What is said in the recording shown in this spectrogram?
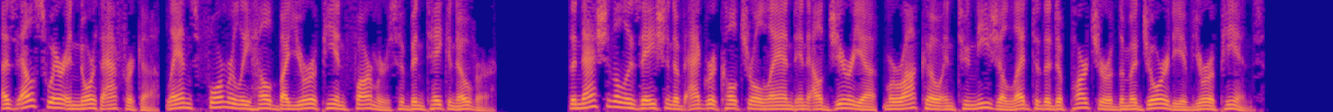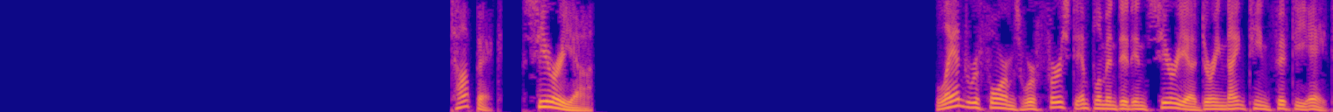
As elsewhere in North Africa, lands formerly held by European farmers have been taken over. The nationalization of agricultural land in Algeria, Morocco and Tunisia led to the departure of the majority of Europeans. Syria Land reforms were first implemented in Syria during 1958.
